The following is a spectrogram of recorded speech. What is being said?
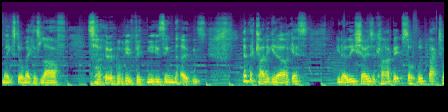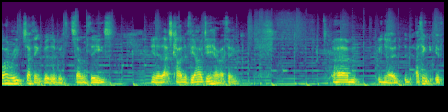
make still make us laugh. So we've been using those. And they're kind of, you know, I guess you know, these shows are kind of a bit sort of back to our roots, I think, with, with some of these. You know, that's kind of the idea, I think. Um, you know, I think if,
